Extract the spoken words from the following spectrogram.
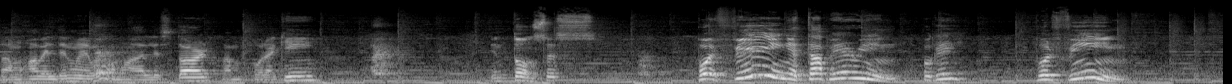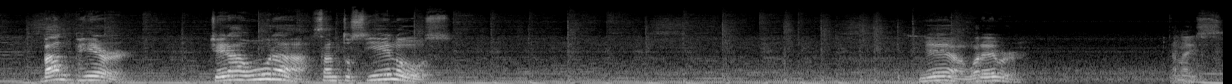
Vamos a ver de nuevo, vamos a darle Start, vamos por aquí. Entonces, por fin está pairing, ¿ok? Por fin. Van pair. Ya era santos cielos. Yeah, whatever. Nice.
